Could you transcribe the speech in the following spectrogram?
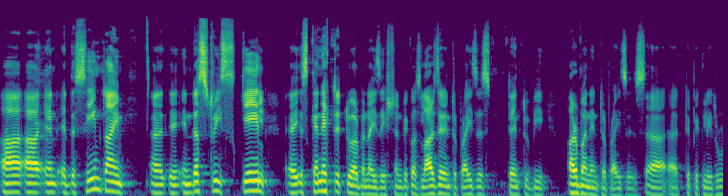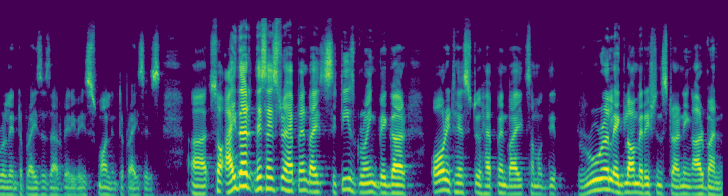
and at the same time, industry scale is connected to urbanization because larger enterprises tend to be urban enterprises. Uh, uh, typically, rural enterprises are very, very small enterprises. Uh, so either this has to happen by cities growing bigger, or it has to happen by some of the rural agglomerations turning urban,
